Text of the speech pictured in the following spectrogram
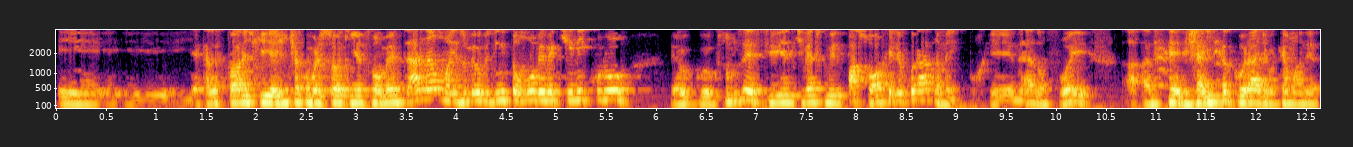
E, e, e, aquela história de que a gente já conversou aqui em outros momentos, ah, não, mas o meu vizinho tomou vermectina e curou. Eu, eu, costumo dizer, se ele tivesse comido paçoca, ele ia curar também, porque, né, não foi, ele já ia curar de qualquer maneira.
